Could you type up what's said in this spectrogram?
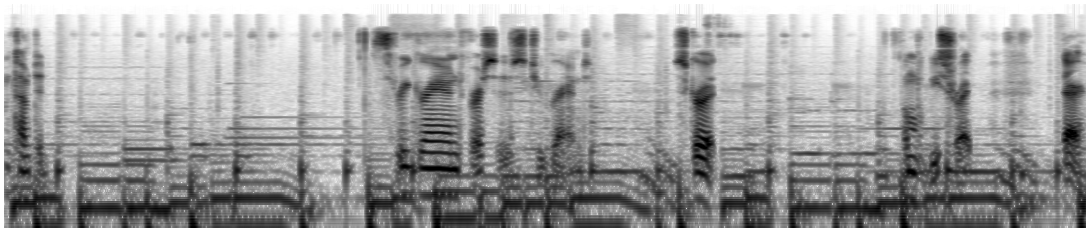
I'm tempted. Three grand versus two grand. Screw it. Bumblebee stripe. There.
